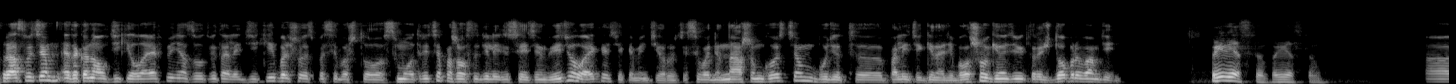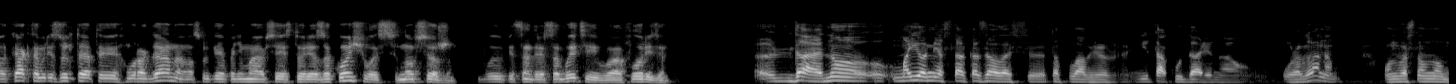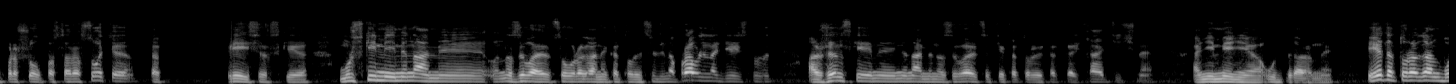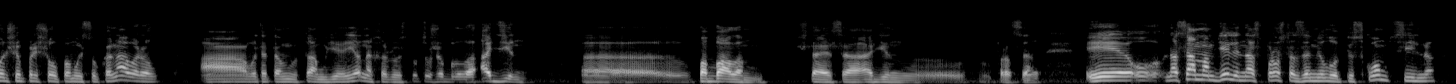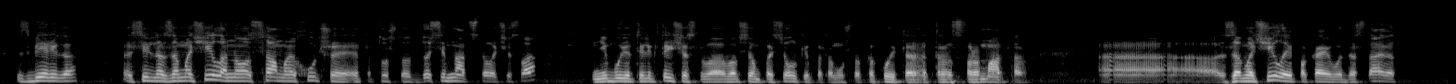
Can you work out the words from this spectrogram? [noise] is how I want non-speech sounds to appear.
Здравствуйте, это канал Дикий Live, меня зовут Виталий Дикий. Большое спасибо, что смотрите. Пожалуйста, делитесь этим видео, лайкайте, комментируйте. Сегодня нашим гостем будет э, политик Геннадий Балашов. Геннадий Викторович, добрый вам день. Приветствую, приветствую. А, как там результаты урагана? Насколько я понимаю, вся история закончилась, но все же, вы в эпицентре событий во Флориде. Э, да, но мое место оказалось, это Флаглер, не так ударено ураганом. Он в основном прошел по Сарасоте, так крейсерские. Мужскими именами называются ураганы, которые целенаправленно действуют, а женскими именами называются те, которые, так сказать, хаотичные. Они менее ударные. И этот ураган больше пришел по мысу Канаверал, а вот это там, где я нахожусь, тут уже было один э, по баллам считается один э, процент. И на самом деле нас просто замело песком сильно с берега, э, сильно замочило, но самое худшее это то, что до 17 числа не будет электричества во всем поселке, потому что какой-то трансформатор э, замочило, и пока его доставят.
